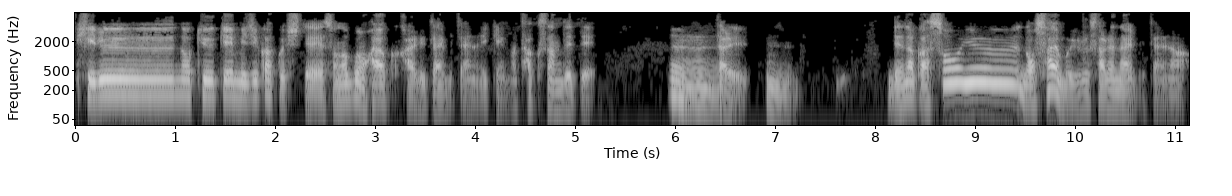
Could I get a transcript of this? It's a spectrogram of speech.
昼の休憩短くして、その分早く帰りたいみたいな意見がたくさん出てうんうん。たり、うん。で、なんかそういうのさえも許されないみたいな、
